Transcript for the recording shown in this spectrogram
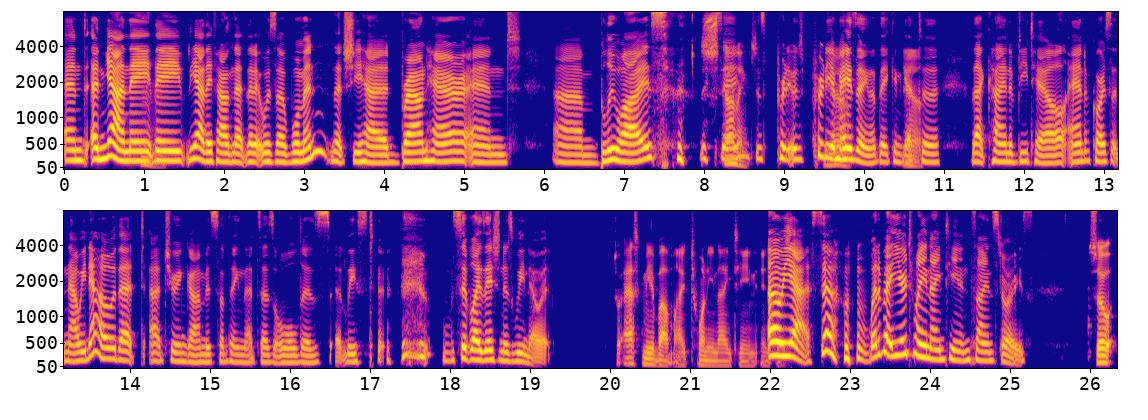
and and yeah and Hmm. they they yeah they found that that it was a woman that she had brown hair and um blue eyes. Stunning. just pretty it was pretty Yeah. amazing that they can get Yeah. to that kind of detail and of course now we know that uh, chewing gum is something that's as old as at least civilization as we know it So ask me about my 2019. oh yeah so what about your 2019 in science stories So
